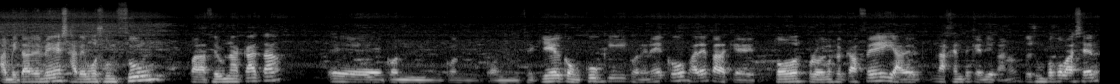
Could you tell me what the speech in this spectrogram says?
a mitad de mes haremos un Zoom para hacer una cata eh, con, con, con Ezequiel, con Cookie, con Eneco, ¿vale? Para que todos probemos el café y a ver la gente que llega, ¿no? Entonces un poco va a ser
